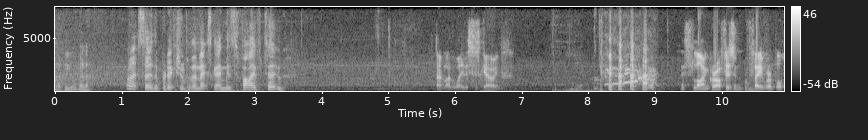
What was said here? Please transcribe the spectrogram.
Better. We got better. Right, so the prediction for the next game is 5 2. Don't like the way this is going. Yeah. This line graph isn't favourable.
